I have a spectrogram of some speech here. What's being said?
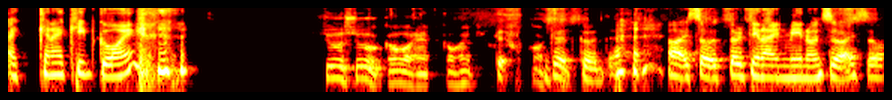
I, can I keep going? Sure, sure. Go ahead. Go ahead. Good, good. good. oh, so 39 minutes. So I saw.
